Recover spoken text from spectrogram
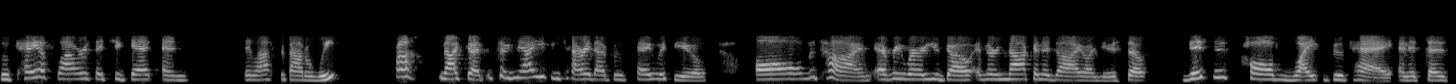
bouquet of flowers that you get and they last about a week. Oh, not good. So now you can carry that bouquet with you all the time, everywhere you go, and they're not going to die on you. So this is called White Bouquet, and it says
